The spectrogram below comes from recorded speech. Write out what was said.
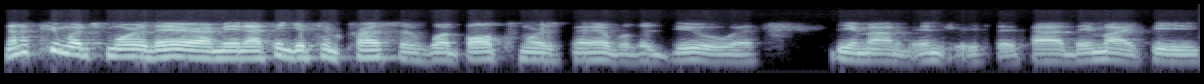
Not too much more there. I mean, I think it's impressive what Baltimore's been able to do with the amount of injuries they've had. They might be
